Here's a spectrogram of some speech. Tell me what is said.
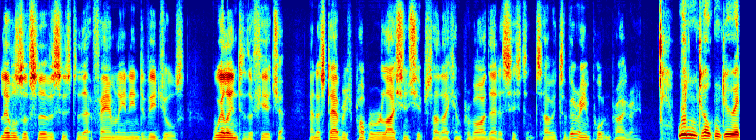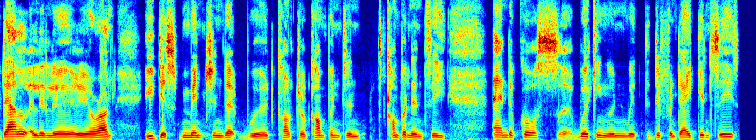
levels of services to that family and individuals well into the future and establish proper relationships so they can provide that assistance. So it's a very important program. When talking to Adele a little earlier on, you just mentioned that word cultural competent, competency, and of course, uh, working with the different agencies,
